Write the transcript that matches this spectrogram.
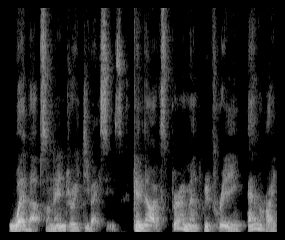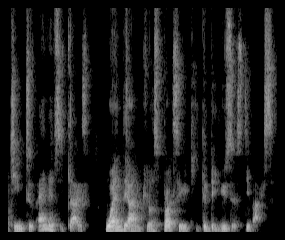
web apps on Android devices can now experiment with reading and writing to NFC tags when they are in close proximity to the user's device.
